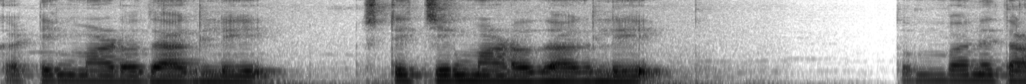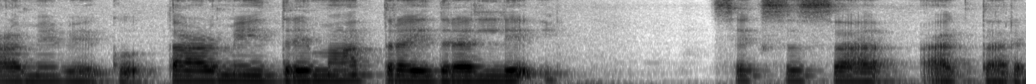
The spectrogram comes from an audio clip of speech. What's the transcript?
ಕಟ್ಟಿಂಗ್ ಮಾಡೋದಾಗಲಿ, ಸ್ಟಿಚ್ಚಿಂಗ್ ಮಾಡೋದಾಗಲಿ ತುಂಬಾ ತಾಳ್ಮೆ ಬೇಕು. ತಾಳ್ಮೆ ಇದ್ದರೆ ಮಾತ್ರ ಇದರಲ್ಲಿ ಸಕ್ಸಸ್ ಆಗ್ತಾರೆ.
